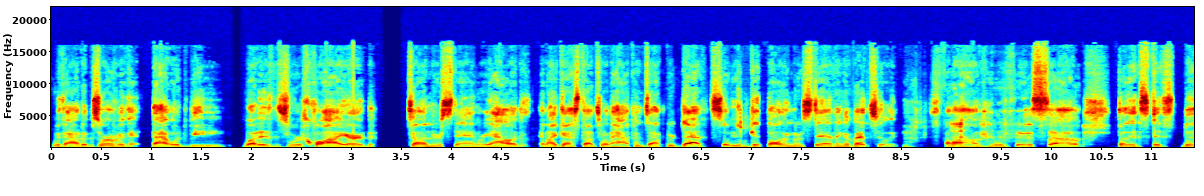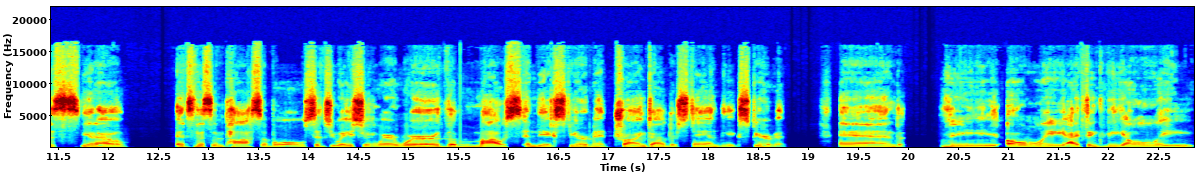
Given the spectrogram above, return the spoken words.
without observing it? That would be what is required to understand reality. And i guess that's what happens after death. So you'll get that understanding eventually. Um, so but it's it's this you know it's this impossible situation where we're the mouse in the experiment trying to understand the experiment. And the only i think the only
